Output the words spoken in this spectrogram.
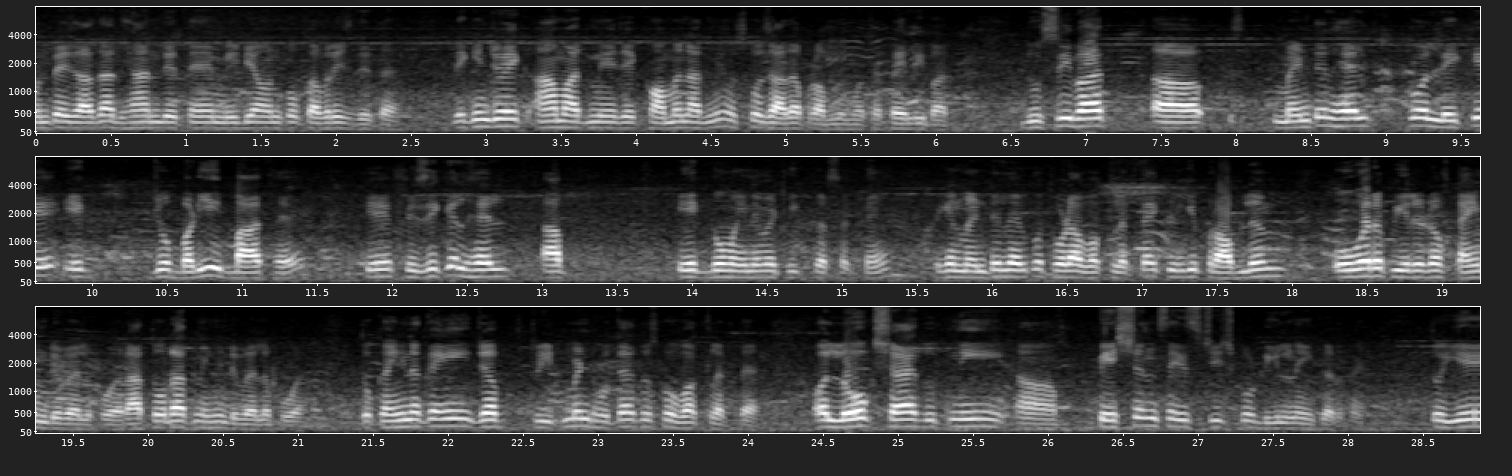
उन पर ज़्यादा ध्यान देते हैं मीडिया उनको कवरेज देता है। लेकिन जो एक आम आदमी है, जो एक कॉमन आदमी है, उसको ज़्यादा प्रॉब्लम होता है, पहली बात। दूसरी बात मेंटल हेल्थ को लेके एक जो बड़ी बात है कि फ़िज़िकल हेल्थ आप एक दो महीने में ठीक कर सकते हैं, लेकिन मेंटल हेल्थ को थोड़ा वक्त लगता है क्योंकि problem over a period of time develop हुआ रातों रात नहीं डेवलप हुआ तो कहीं ना कहीं जब ट्रीटमेंट होता है तो उसको वक्त लगता है और लोग शायद उतनी पेशेंस से इस चीज़ को डील नहीं करते हैं। तो ये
